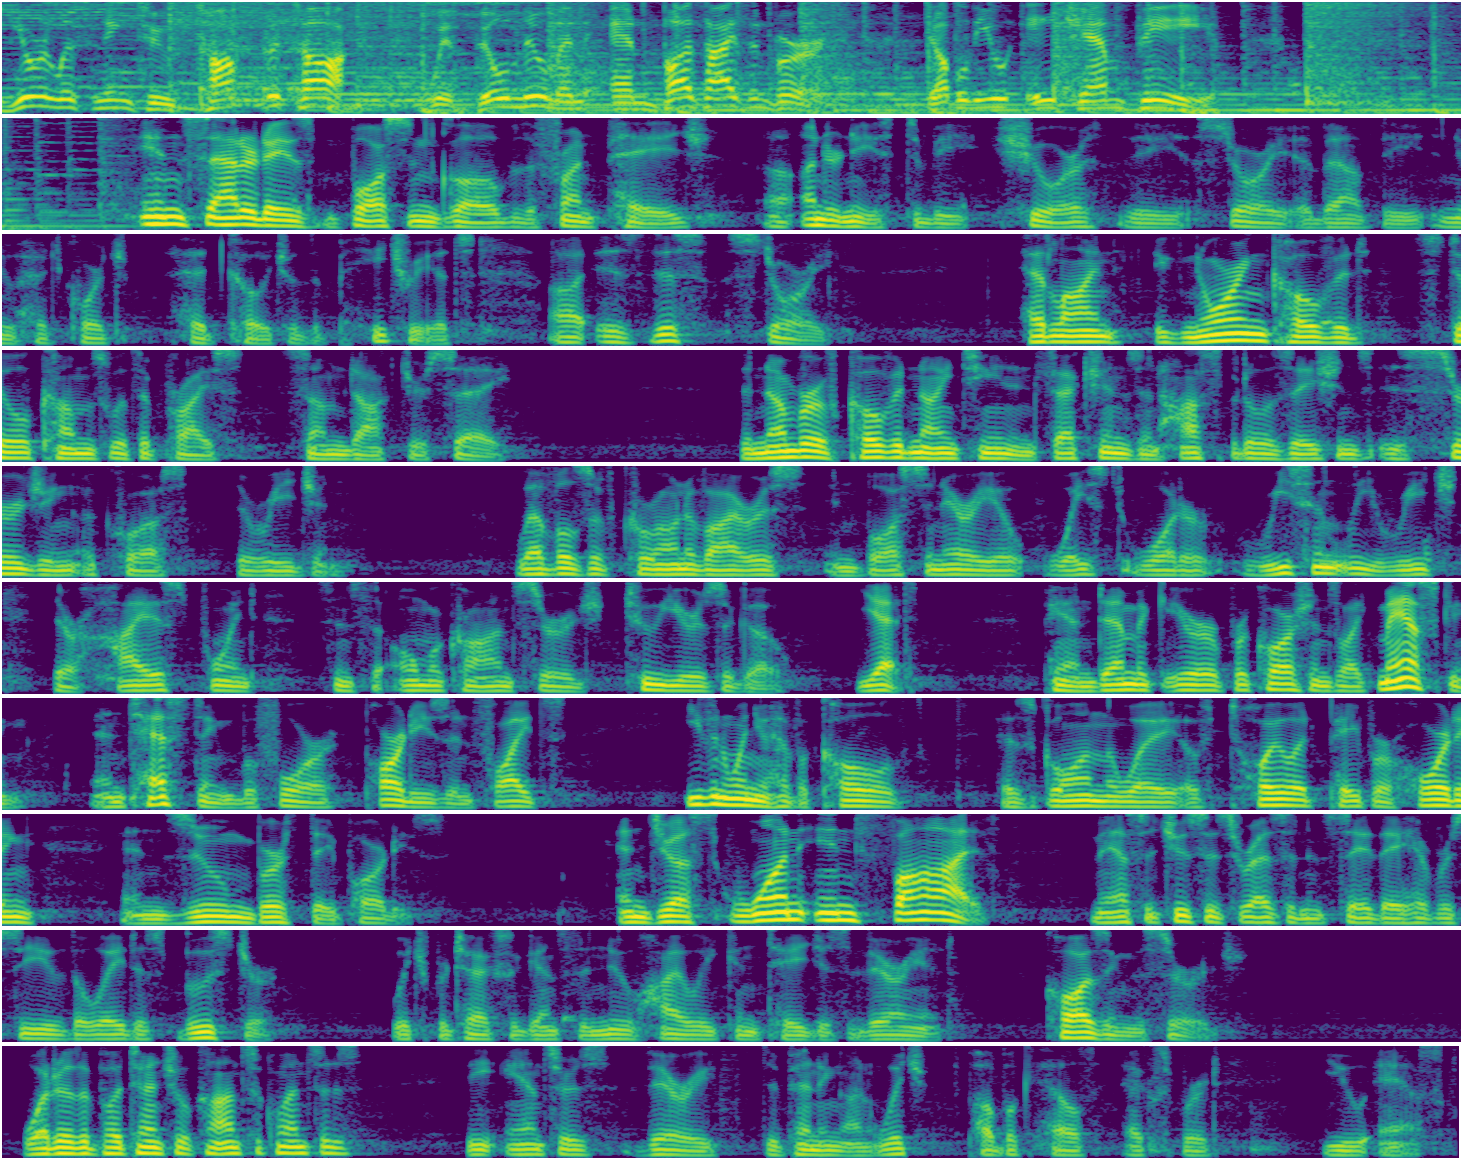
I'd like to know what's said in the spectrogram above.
You're listening to Talk the Talk with Bill Newman and Buzz Eisenberg, WHMP. In Saturday's Boston Globe, the front page, uh, underneath to be sure, the story about the new head coach, head coach of the Patriots uh, is this story. Headline Ignoring COVID still comes with a price, some doctors say. The number of COVID 19 infections and hospitalizations is surging across the region. Levels of coronavirus in Boston area wastewater recently reached their highest point since the Omicron surge two years ago. Yet, pandemic era precautions like masking and testing before parties and flights, even when you have a cold, has gone the way of toilet paper hoarding and Zoom birthday parties and just one in five Massachusetts residents say they have received the latest booster, which protects against the new highly contagious variant causing the surge. What are the potential consequences? The answers vary depending on which public health expert you ask.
